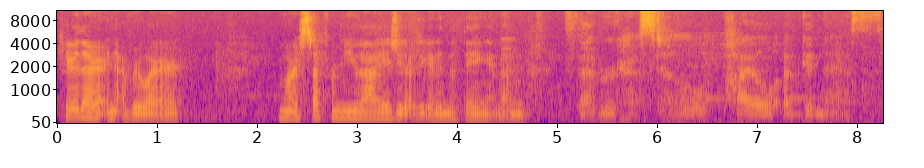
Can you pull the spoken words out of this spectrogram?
here, there, and everywhere. More stuff from you guys. You guys are getting the thing, and then Faber-Castell pile of goodness.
